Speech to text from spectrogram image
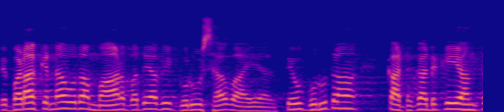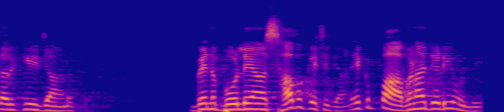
ਤੇ ਬੜਾ ਕਿੰਨਾ ਉਹਦਾ ਮਾਣ ਵਧਿਆ ਵੀ ਗੁਰੂ ਸਾਹਿਬ ਆਏ ਆ, ਤੇ ਉਹ ਗੁਰੂ ਤਾਂ ਘਟ ਘਟ ਕੇ ਅੰਤਰ ਕੀ ਜਾਣਤ? ਬਿਨ ਬੋਲਿਆਂ ਸਭ ਕੁਝ ਜਾਣ, ਇੱਕ ਭਾਵਨਾ ਜਿਹੜੀ ਹੁੰਦੀ।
